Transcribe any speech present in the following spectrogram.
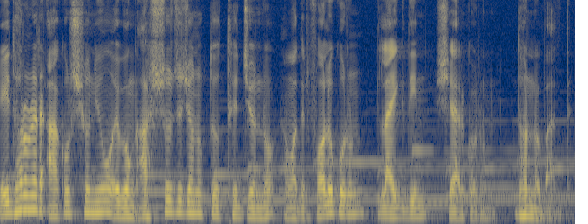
এই ধরনের আকর্ষণীয় এবং আশ্চর্যজনক তথ্যের জন্য আমাদের ফলো করুন লাইক দিন শেয়ার করুন। ধন্যবাদ।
